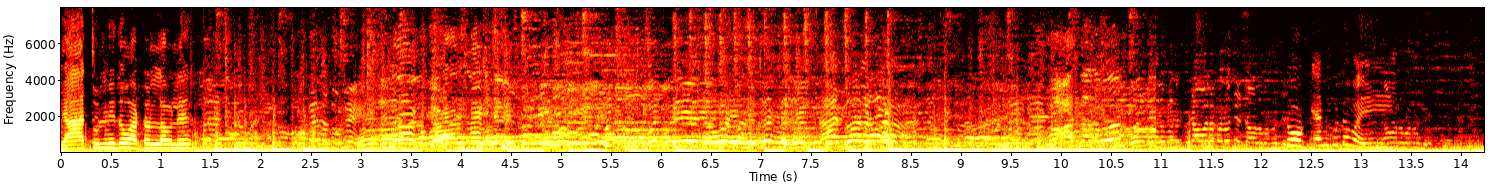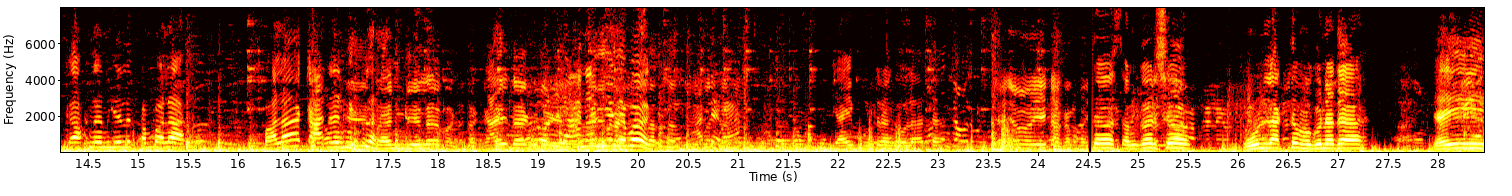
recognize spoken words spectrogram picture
त्या अतुलनी तर वाटोल लावले. कानन गेले थांबाला. बाला कानन गेलं. गेलं फक्त. काही नाही कानन गेले बघ. याही फूट रंगवला आता. संघर्ष ऊन लागतं बघून आता. याही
